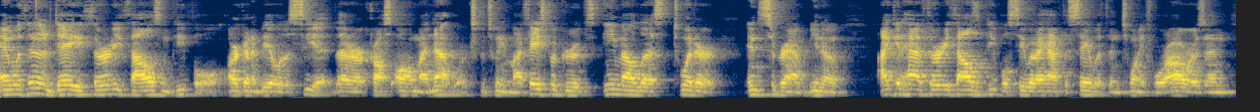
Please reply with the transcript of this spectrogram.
and within a day, 30,000 people are going to be able to see it that are across all my networks between my Facebook groups, email list, Twitter, Instagram. You know, I can have 30,000 people see what I have to say within 24 hours. And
